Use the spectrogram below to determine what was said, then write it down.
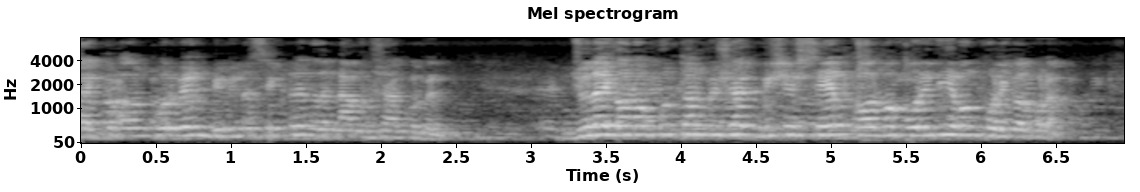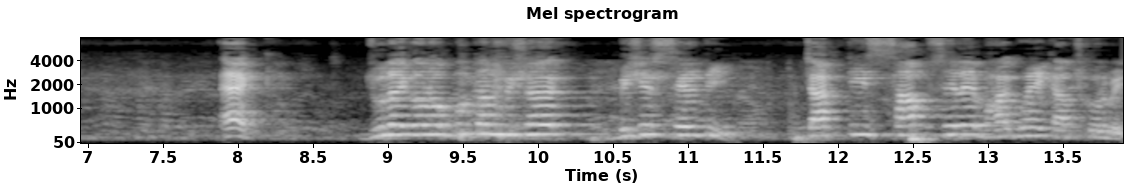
দায়িত্ব পালন করবেন, বিভিন্ন সেক্টরে তাদের নাম ঘোষণা করবেন। জুলাই গণ অভ্যুত্থান বিষয়ক বিশেষ সেল কর্ম পরিধি এবং পরিকল্পনা। এক, জুলাই গণ অভ্যুত্থান বিষয়ক বিশেষ সেলটি চারটি সাব সেলে ভাগ হয়ে কাজ করবে।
